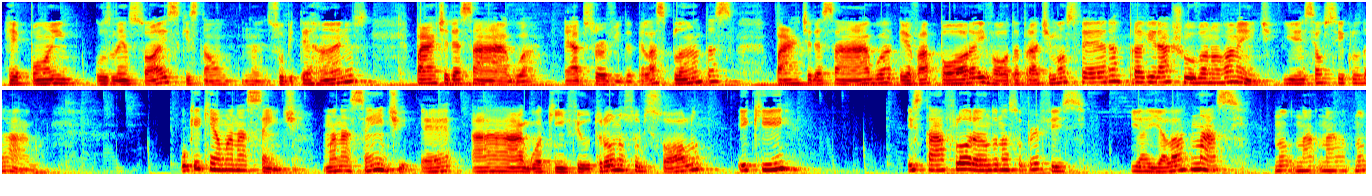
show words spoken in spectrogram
repõe os lençóis que estão né, subterrâneos. Parte dessa água é absorvida pelas plantas, parte dessa água evapora e volta para a atmosfera para virar chuva novamente. E esse é o ciclo da água. O que, que é uma nascente? Uma nascente é a água que infiltrou no subsolo e que está aflorando na superfície. E aí ela nasce no, na, na, no,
